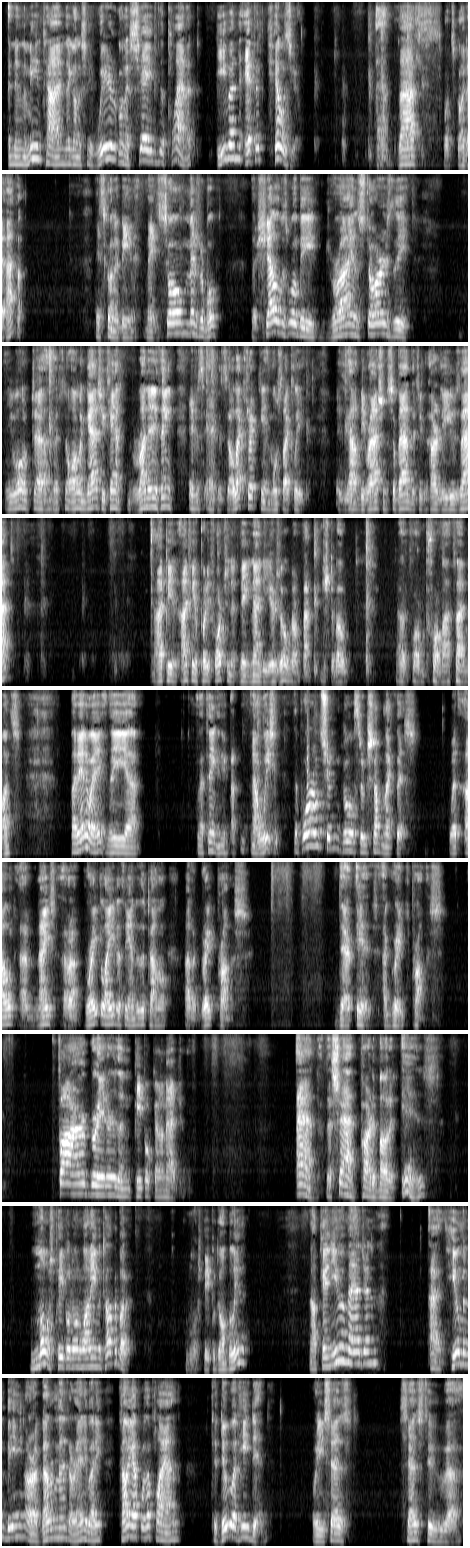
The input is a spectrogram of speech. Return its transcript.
And in the meantime, they're going to say, "We're going to save the planet, even if it kills you." And that's what's going to happen. It's going to be made so miserable. The shelves will be dry in stores. The you won't. Uh, there's no oil and gas. You can't run anything. If it's if it's electric, most likely it's going to be rationed so bad that you can hardly use that. I feel I feel pretty fortunate being 90 years old, just about another four, four, five months. But anyway, the uh, the thing now we the world shouldn't go through something like this without a nice or a great light at the end of the tunnel of a great promise. There is a great promise. Far greater than people can imagine. And the sad part about it is most people don't want to even talk about it. Most people don't believe it. Now, can you imagine a human being or a government or anybody coming up with a plan to do what he did, where he says says to uh,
